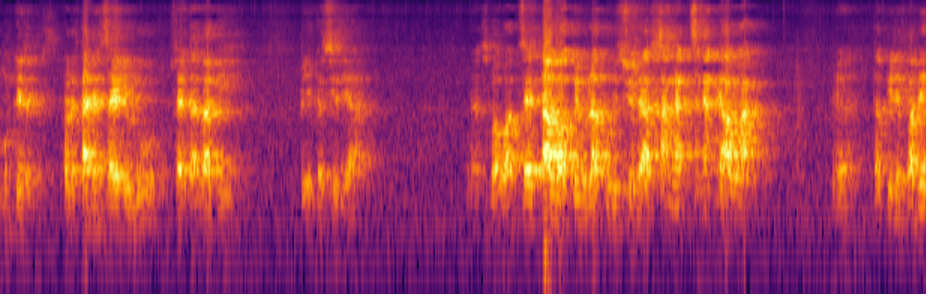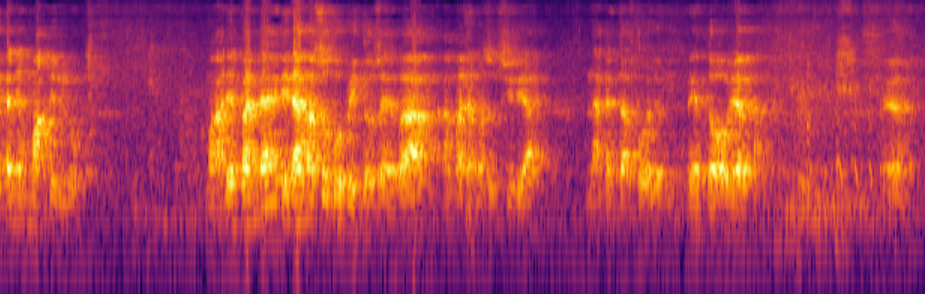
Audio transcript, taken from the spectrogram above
mungkin kalau tanya saya dulu saya tak bagi pergi ke Syria. Ya, sebab saya tahu apa yang berlaku di Syria sangat-sangat gawat. Ya, tapi daripada tanya mak dia dulu. Mak dia pandai dia dah masuk beritahu saya bang dah masuk Syria. Nak kata apa lagi? Reto ya ya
